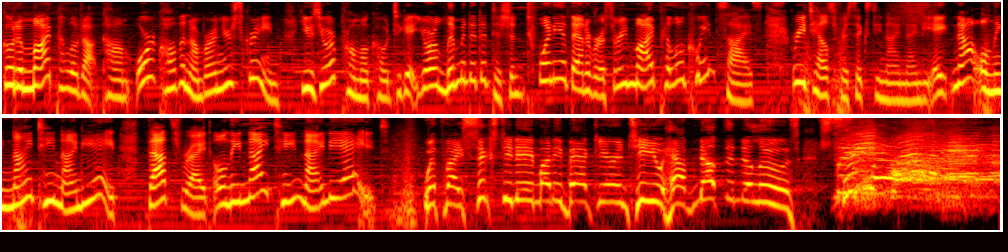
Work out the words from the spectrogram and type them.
Go to mypillow.com or call the number on your screen. Use your promo code to get your limited edition 20th anniversary My Pillow queen size. Retails for $69.98, now only $19.98. That's right, only $19.98. With my 60-day money back guarantee, you have nothing to lose. Sleep well, America!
